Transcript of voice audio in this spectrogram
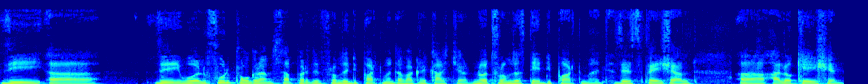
the uh, the World Food Program separated from the Department of Agriculture, not from the State Department. It's a special uh, allocation.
